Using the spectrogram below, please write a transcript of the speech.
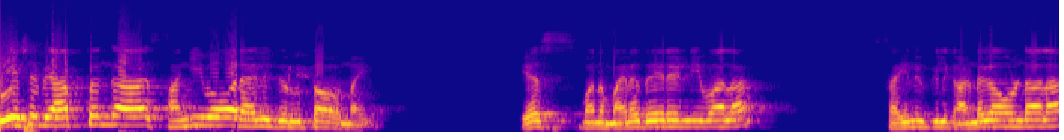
దేశవ్యాప్తంగా సంఘీభావ ర్యాలీలు జరుగుతూ ఉన్నాయి. ఎస్ మన మైనధైర్యాన్ని ఇవ్వాలా? సైనికులకి అండగా ఉండాలా?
